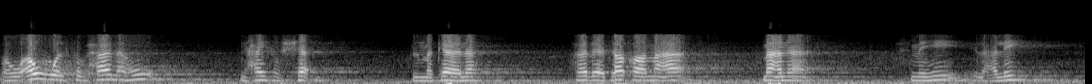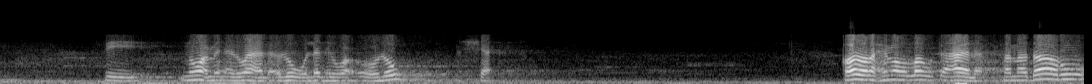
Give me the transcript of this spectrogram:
وهو أول سبحانه من حيث الشأن المكانة. هذا يتلاقى مع معنى اسمه العلي في نوع من أنواع العلو الذي هو علو الشأن. قال رحمه الله تعالى فمدار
